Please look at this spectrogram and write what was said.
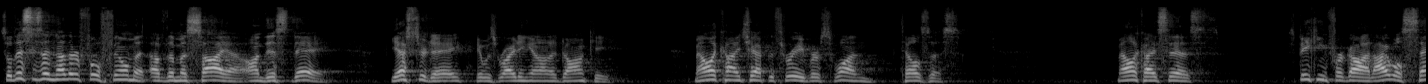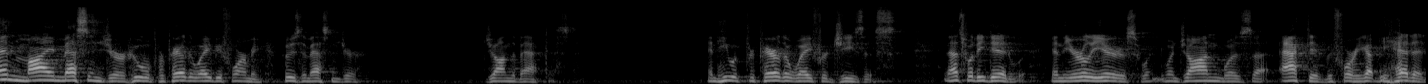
So, this is another fulfillment of the Messiah on this day. Yesterday, it was riding in on a donkey. Malachi chapter 3, verse 1 tells us Malachi says, speaking for God, I will send my messenger who will prepare the way before me. Who's the messenger? John the Baptist. And he would prepare the way for Jesus. And that's what he did in the early years when, when John was uh, active before he got beheaded.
